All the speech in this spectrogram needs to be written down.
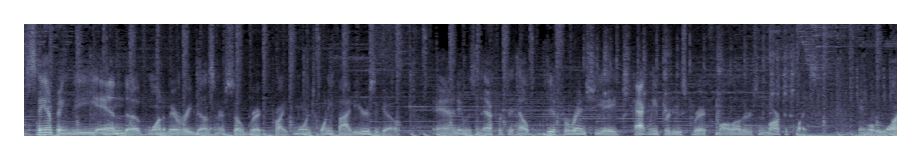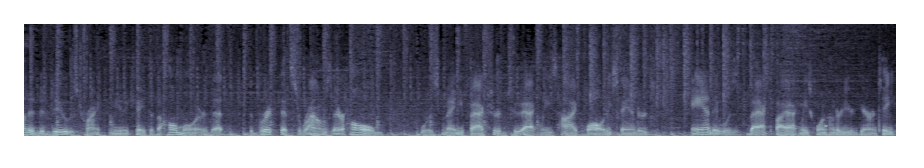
stamping the end of one of every dozen or so brick probably more than 25 years ago and it was an effort to help differentiate Acme produced brick from all others in the marketplace. And what we wanted to do was try and communicate to the homeowner that the brick that surrounds their home was manufactured to Acme's high quality standards and it was backed by Acme's 100-year guarantee.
